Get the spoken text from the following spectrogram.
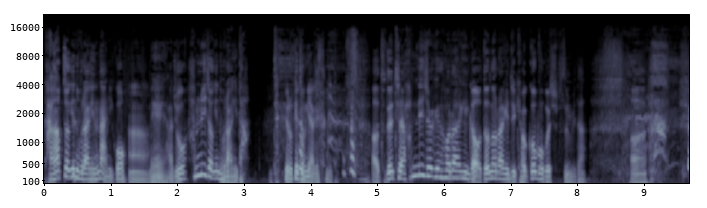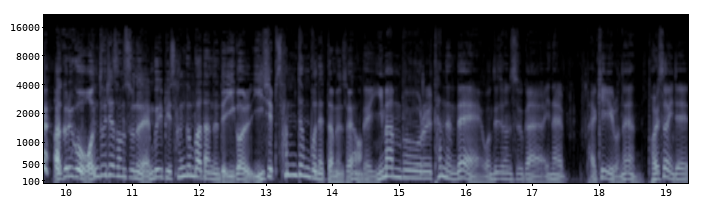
강압적인 호랑이는 아니고 아. 네, 아주 합리적인 호랑이다. 이렇게 정리하겠습니다. 아, 도대체 합리적인 호랑이가 어떤 호랑이인지 겪어보고 싶습니다. 아, 아, 그리고 원두재 선수는 MVP 상금 받았는데 이걸 23등분 했다면서요? 네, 2만 부를 탔는데 원두 선수가 이날 밝히기로는 벌써 이제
